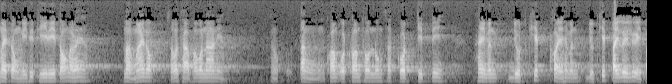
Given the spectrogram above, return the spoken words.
ไม่ต้องมีพิธีรีตองอะไร มากมายหรอก สมถะภาวนาเนี่ย ตั้งความอดความทนลงสะกดจิตนี่ ให้มันหยุดคิดค่อยให้มันหยุดคิดไปเรื่อยๆไป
